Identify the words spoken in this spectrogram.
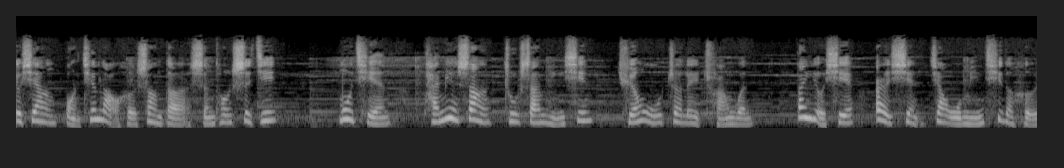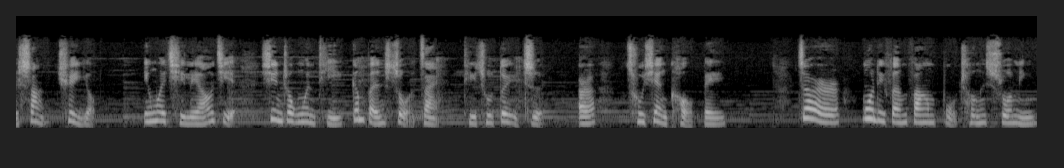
就像广清老和尚的神通事迹，目前台面上诸山明星全无这类传闻，但有些二线较无名气的和尚却有，因为其了解信众问题根本所在。提出对峙而出现口碑，这儿茉莉芬芳补充说明，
